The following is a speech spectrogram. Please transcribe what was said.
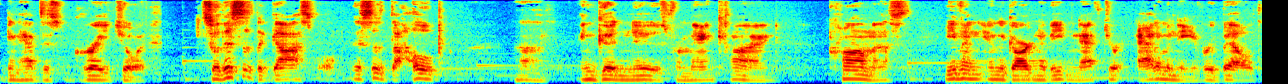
We can have this great joy. So, this is the gospel. This is the hope uh, and good news for mankind promised even in the Garden of Eden after Adam and Eve rebelled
